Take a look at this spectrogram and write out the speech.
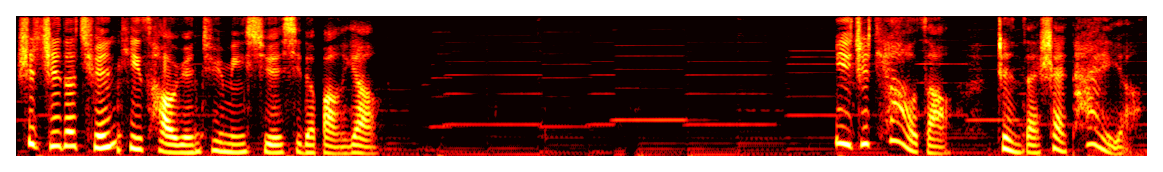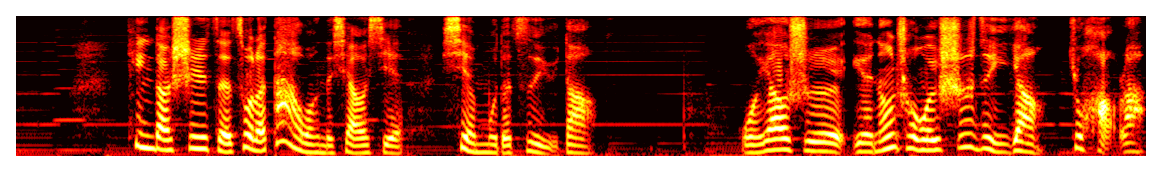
是值得全体草原居民学习的榜样。一只跳蚤正在晒太阳，听到狮子做了大王的消息，羡慕的自语道：“我要是也能成为狮子一样就好了。”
